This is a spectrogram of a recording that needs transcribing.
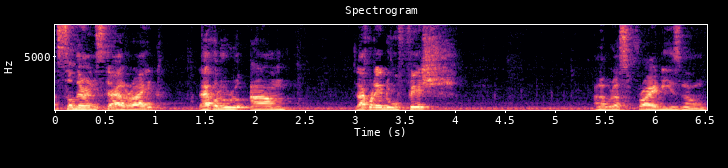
Southern style, right? Like what, do, um, like what they do fish. And I will just fry these now.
